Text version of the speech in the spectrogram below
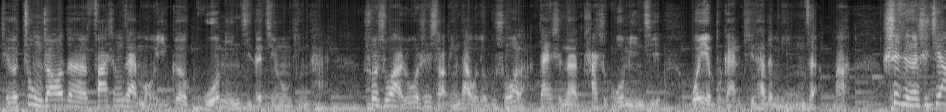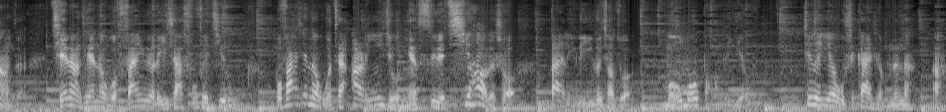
这个中招呢发生在某一个国民级的金融平台。说实话，如果是小平台我就不说了，但是呢它是国民级，我也不敢提它的名字啊。事情呢是这样子，前两天呢我翻阅了一下付费记录，我发现呢我在二零一九年四月七号的时候办理了一个叫做某某宝的业务。这个业务是干什么的呢？啊，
